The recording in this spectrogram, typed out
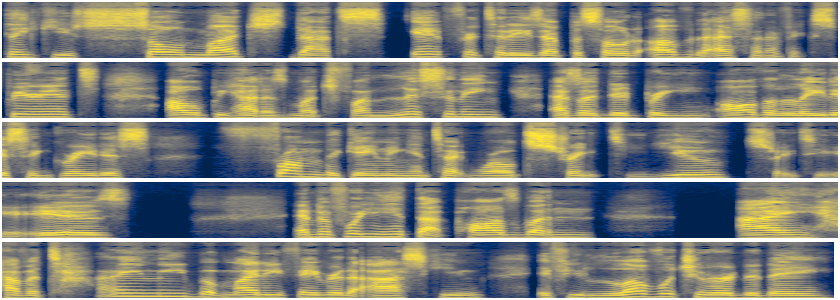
Thank you so much. That's it for today's episode of the SNF Experience. I hope you had as much fun listening as I did bringing all the latest and greatest from the gaming and tech world straight to you, straight to your ears. And before you hit that pause button, I have a tiny but mighty favor to ask you. If you love what you heard today,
